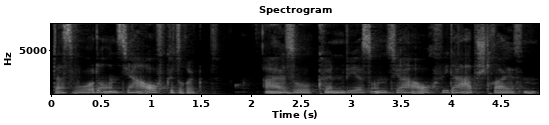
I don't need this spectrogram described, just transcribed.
Das wurde uns ja aufgedrückt, also können wir es uns ja auch wieder abstreifen.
